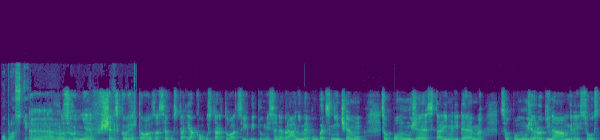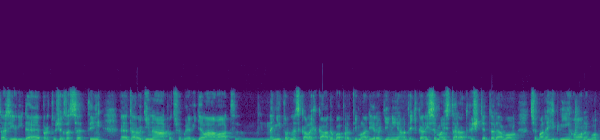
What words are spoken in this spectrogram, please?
oblasti? Eh, rozhodně všecko je to zase usta- jako u startovacích bytů. My se nebráníme vůbec ničemu, co pomůže starým lidem, co pomůže rodinám, kde jsou staří lidé, zase ty, eh, ta rodina potřebuje vydělávat. Není to dneska lehká doba pro ty mladé rodiny a teďka, když se mají starat ještě teda o třeba nehybného nebo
